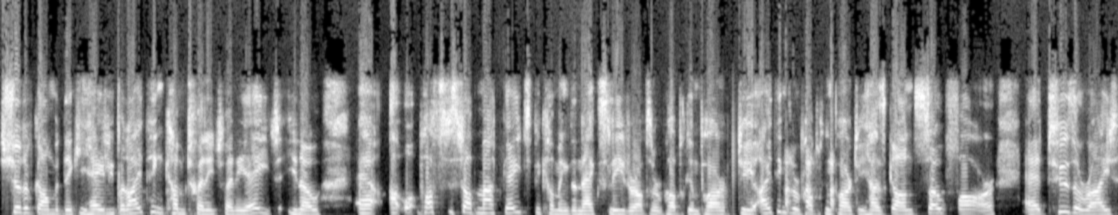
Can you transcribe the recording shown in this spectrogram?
should have gone with Nikki Haley. But I think come 2028, you know, uh, uh, what's to stop Matt Gaetz becoming the next leader of the Republican Party? I think the Republican Party has gone so far uh, to the right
